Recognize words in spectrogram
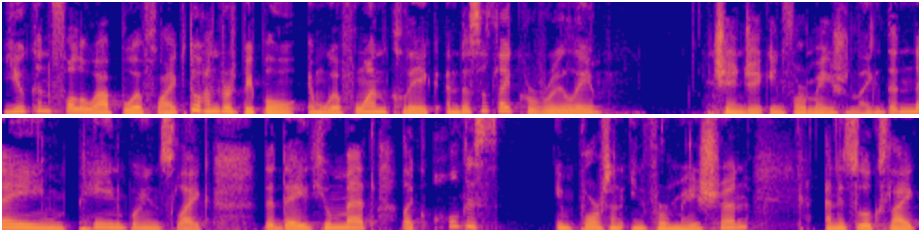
You can follow up with like 200 people and with one click and this is like really changing information like the name pain points like the date you met like all this important information. And it looks like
